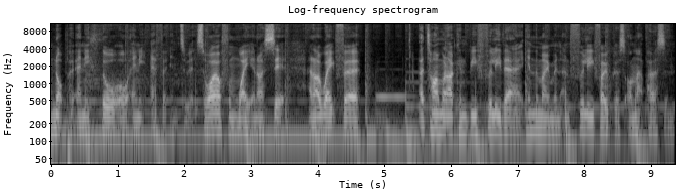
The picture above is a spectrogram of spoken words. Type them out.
not put any thought or any effort into it. So I often wait and I sit and I wait for a time when I can be fully there in the moment and fully focus on that person.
